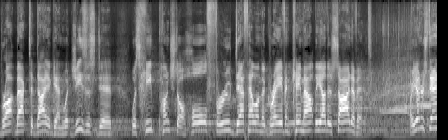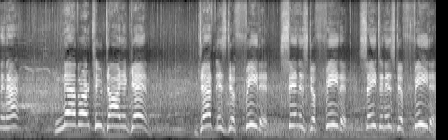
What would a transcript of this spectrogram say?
brought back to die again. What Jesus did was he punched a hole through death, hell, and the grave and came out the other side of it. Are you understanding that? Never to die again. Death is defeated, sin is defeated, Satan is defeated.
